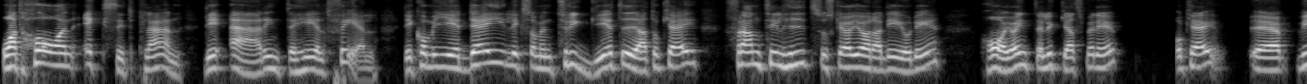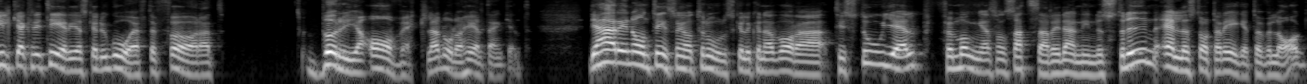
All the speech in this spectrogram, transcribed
Och att ha en exitplan, det är inte helt fel. Det kommer ge dig liksom en trygghet i att okej, okay, fram till hit så ska jag göra det och det. Har jag inte lyckats med det, okej, okay, eh, vilka kriterier ska du gå efter för att börja avveckla då, då helt enkelt? Det här är någonting som jag tror skulle kunna vara till stor hjälp för många som satsar i den industrin eller startar eget överlag.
